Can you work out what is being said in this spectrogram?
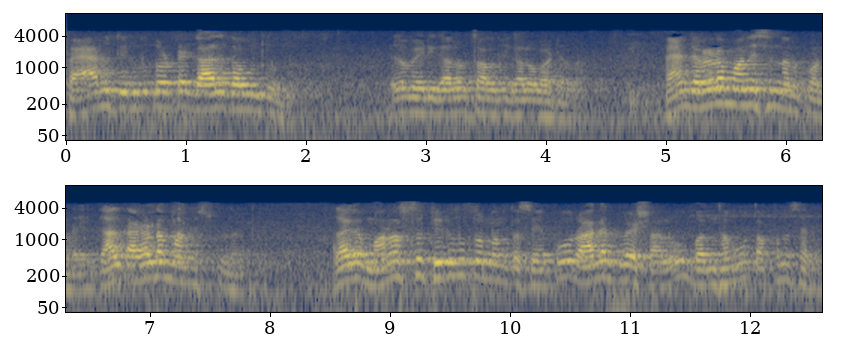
ఫ్యాన్ తిరుగుతుంటే గాలి తగులుతుంది. ఏదో వేడి గాలో చల్లని గాలో వాటేలా ఫ్యాన్ తిరగడం మానేసింది అనుకోండి గాలి తగలడం మానేస్తుంది అలాగే మనస్సు తిరుగుతున్నంతసేపు రాగద్వేషాలు బంధము తప్పనిసరి.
